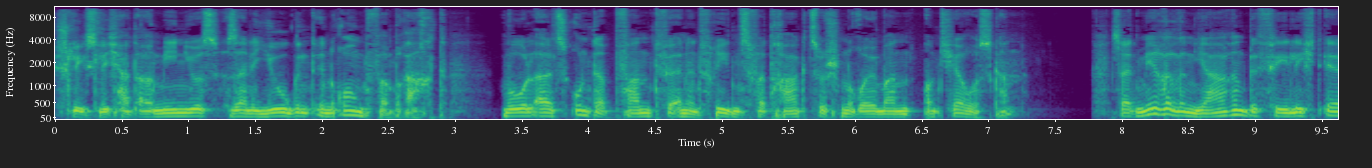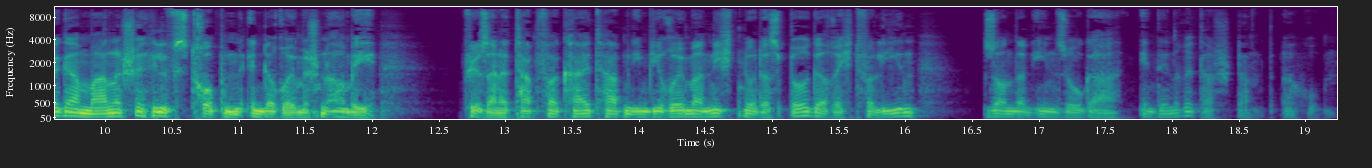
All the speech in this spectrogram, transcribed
Schließlich hat Arminius seine Jugend in Rom verbracht, wohl als Unterpfand für einen Friedensvertrag zwischen Römern und Cheruskern. Seit mehreren Jahren befehligt er germanische Hilfstruppen in der römischen Armee. Für seine Tapferkeit haben ihm die Römer nicht nur das Bürgerrecht verliehen, sondern ihn sogar in den Ritterstand erhoben.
